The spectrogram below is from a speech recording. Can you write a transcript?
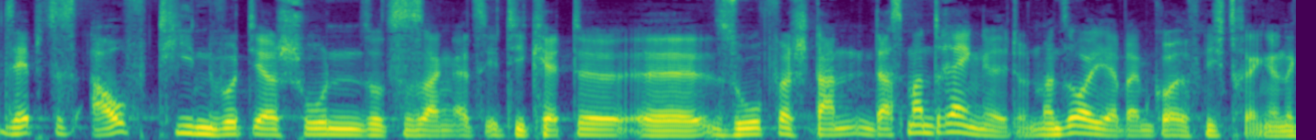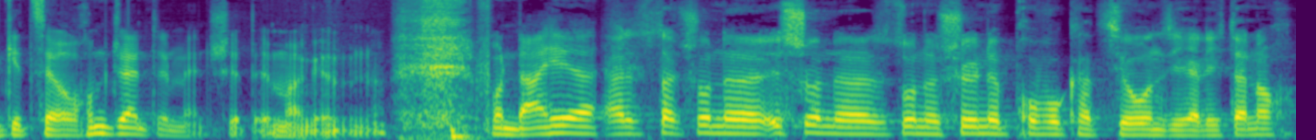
selbst das Aufziehen wird ja schon sozusagen als Etikette äh, so verstanden, dass man drängelt. Und man soll ja beim Golf nicht drängeln. Da geht es ja auch um Gentlemanship immer. Ne? Von daher. Ja, das ist dann schon eine, ist schon eine, so eine schöne Provokation sicherlich. Dann noch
